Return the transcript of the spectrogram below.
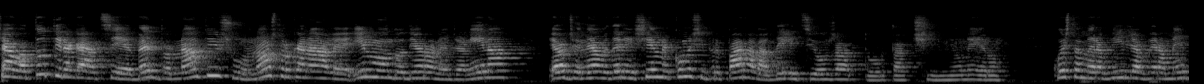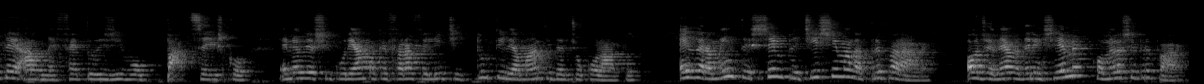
Ciao a tutti ragazzi e bentornati sul nostro canale Il Mondo di Aaron e Gianina e oggi andiamo a vedere insieme come si prepara la deliziosa torta cigno nero. Questa meraviglia veramente ha un effetto visivo pazzesco e noi vi assicuriamo che farà felici tutti gli amanti del cioccolato. È veramente semplicissima da preparare. Oggi andiamo a vedere insieme come la si prepara.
